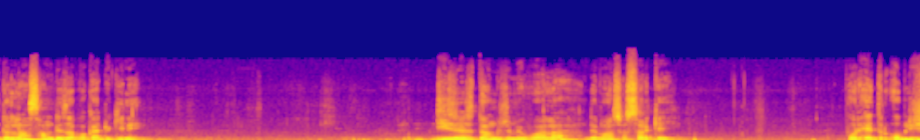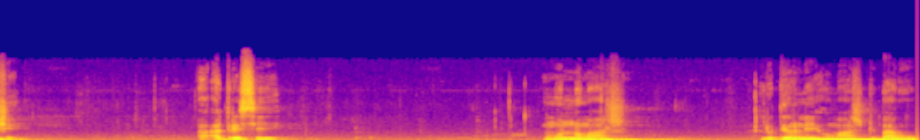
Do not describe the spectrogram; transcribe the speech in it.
de l'ensemble des avocats de Guinée. Disais donc, je me vois là devant ce cercueil pour être obligé à adresser mon hommage, le dernier hommage du barreau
